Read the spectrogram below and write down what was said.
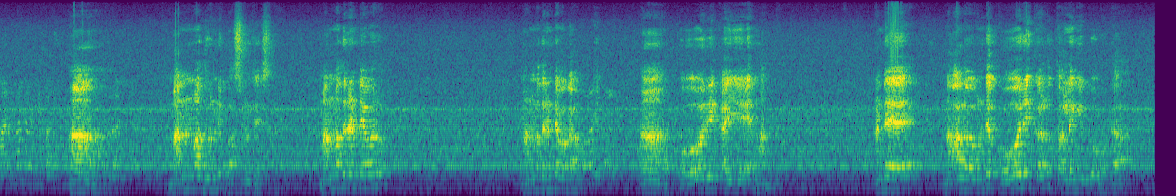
మన్మధుడిని భస్మం ఆ. చేసినప్పుడు అన్నాడు. మన్మధుణ్ణి భస్మం చేసింది మన్మధుడు అంటే ఎవరు? మన్మధుడు అంటే ఒక కోరికయే మన్మధుడు. అంటే నాలో ఉండే కోరికలు తొలగిపోవుట.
